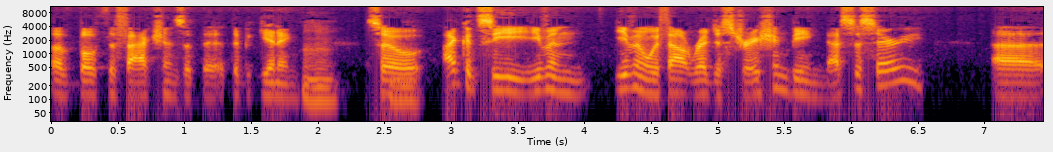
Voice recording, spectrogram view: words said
of both the factions at the at the beginning. Mhm. So I could see even even without registration being necessary, uh,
